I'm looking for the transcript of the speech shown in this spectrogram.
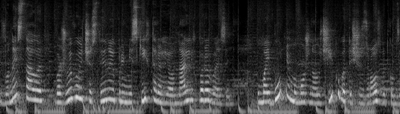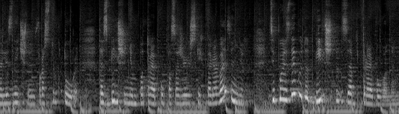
і вони стали важливою частиною приміських та регіональних перевезень. У майбутньому можна очікувати, що з розвитком залізничної інфраструктури та збільшенням потреб у пасажирських перевезеннях ці поїзди будуть більш затребуваними.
